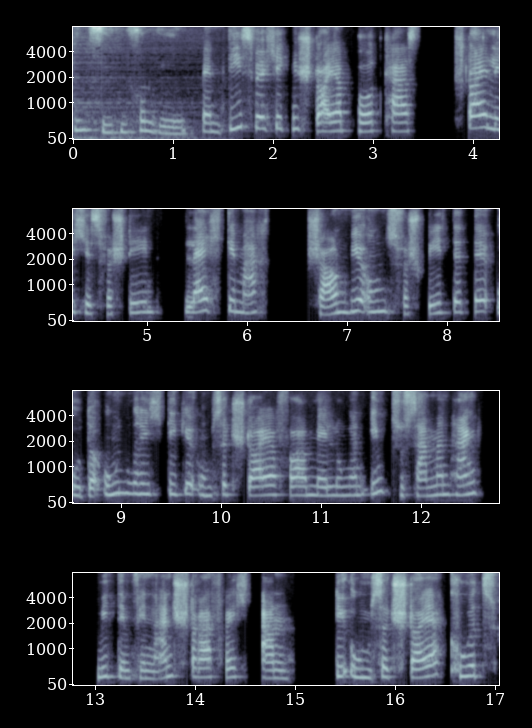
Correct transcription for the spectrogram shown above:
im Süden von Wien. Beim dieswöchigen Steuerpodcast Steuerliches Verstehen leicht gemacht schauen wir uns verspätete oder unrichtige Umsatzsteuervoranmeldungen im Zusammenhang mit dem Finanzstrafrecht an. Die Umsatzsteuer, kurz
